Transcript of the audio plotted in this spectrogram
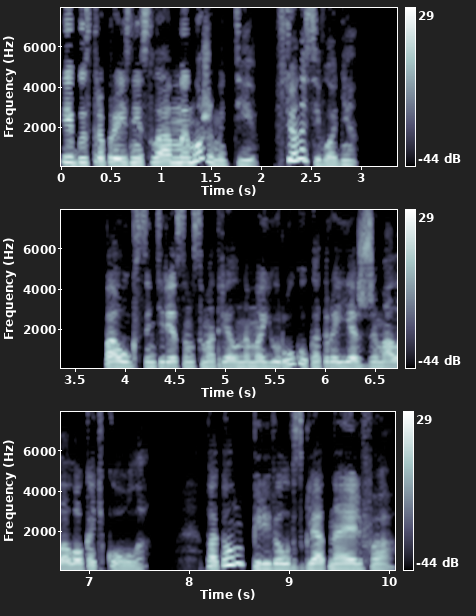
и быстро произнесла «Мы можем идти? Все на сегодня». Паук с интересом смотрел на мою руку, которой я сжимала локоть Коула. Потом перевел взгляд на эльфа.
